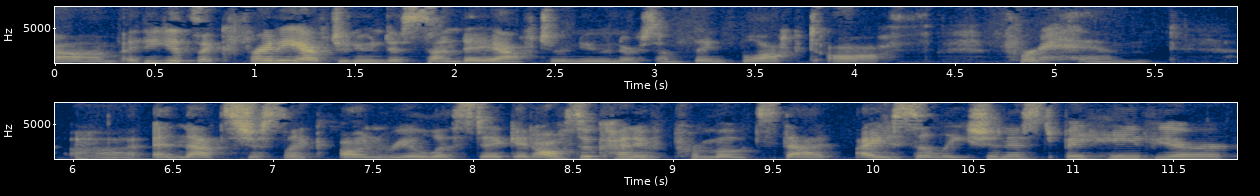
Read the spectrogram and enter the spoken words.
Um, I think it's like Friday afternoon to Sunday afternoon or something blocked off for him. Uh, Mhm. and that's just like unrealistic and also kind of promotes that isolationist behavior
